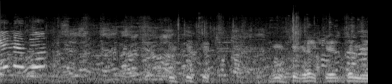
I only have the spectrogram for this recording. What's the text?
ಏನದು? ಕೇಳ್ತಾನೆ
